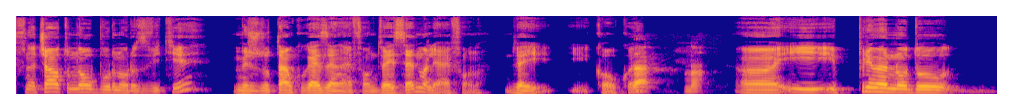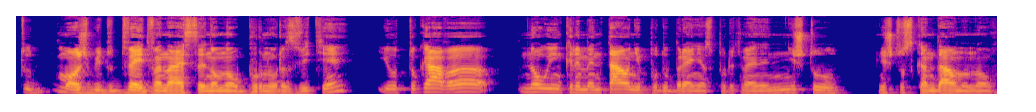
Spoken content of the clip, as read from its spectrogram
в началото много бурно развитие, между там кога е за iPhone? 2007 ли е iPhone? 2 и колко е? Да, да. А, и, и примерно до, до, може би до 2012 едно много бурно развитие. И от тогава много инкрементални подобрения, според мен. Нищо, нищо скандално ново.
